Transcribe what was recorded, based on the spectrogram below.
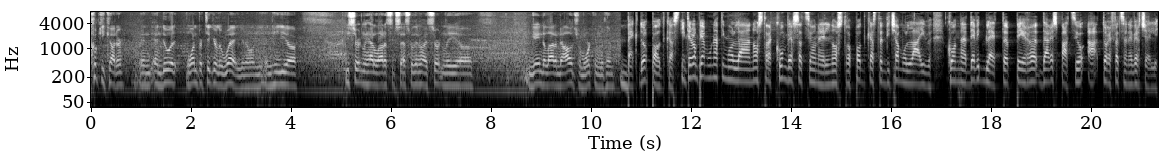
cookie cutter and, and do it one particular way. You know, and, and he uh, he certainly had a lot of success with it. And I certainly. Uh, Backdoor Podcast. Interrompiamo un attimo la nostra conversazione, il nostro podcast diciamo live con David Blatt per dare spazio a Torrefazione Vercelli.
